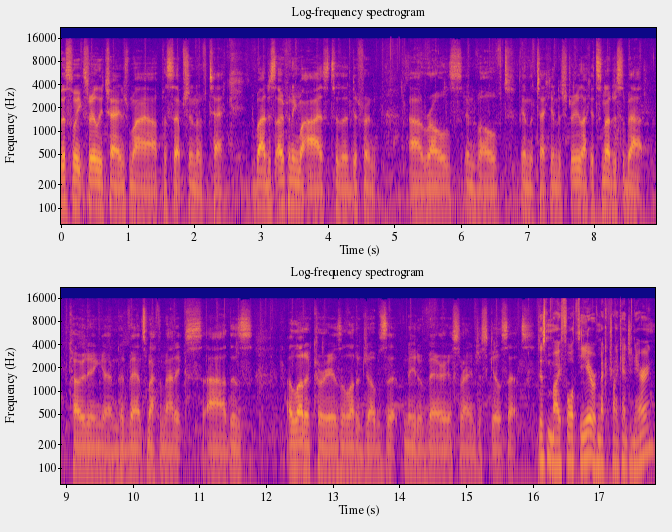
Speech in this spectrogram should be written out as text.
This week's really changed my uh, perception of tech by just opening my eyes to the different uh, roles involved in the tech industry. Like it's not just about coding and advanced mathematics. Uh, there's a lot of careers, a lot of jobs that need a various range of skill sets. This is my fourth year of mechatronic engineering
